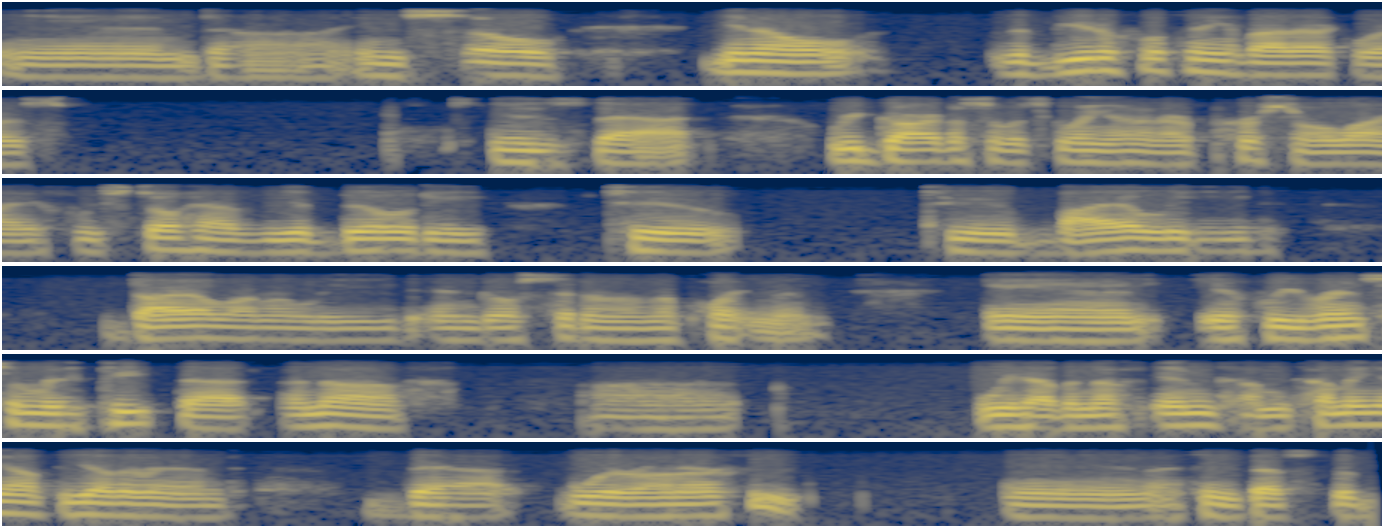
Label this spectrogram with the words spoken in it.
And uh and so you know the beautiful thing about equus is that regardless of what's going on in our personal life we still have the ability to to buy a lead, dial on a lead, and go sit on an appointment. And if we rinse and repeat that enough, uh, we have enough income coming out the other end that we're on our feet. And I think that's the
